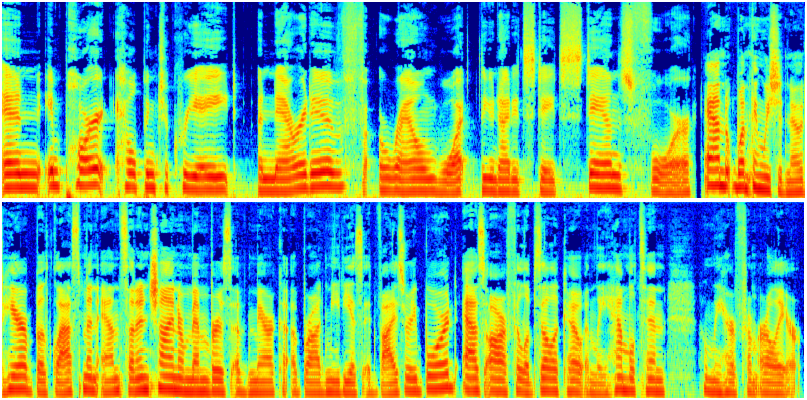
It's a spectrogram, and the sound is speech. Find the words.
and in part helping to create a narrative around what the United States stands for. And one thing we should note here both Glassman and Sonenshine are members of America Abroad Media's advisory board, as are Philip Zelikow and Lee Hamilton, whom we heard from earlier.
